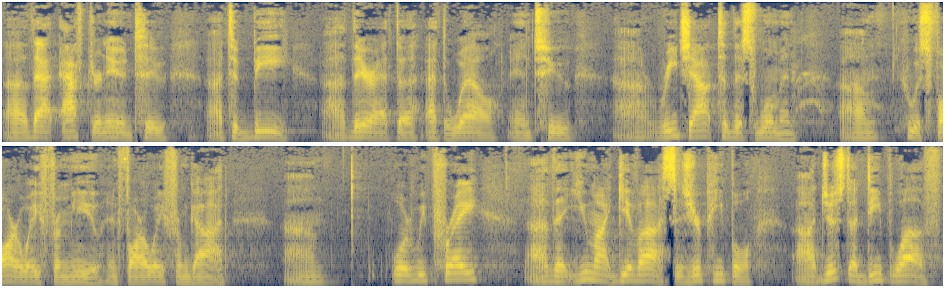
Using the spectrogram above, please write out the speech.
uh, that afternoon to, uh, to be uh, there at the, at the well and to uh, reach out to this woman um, who was far away from you and far away from God. Um, Lord, we pray that you might give us, as your people, just a deep love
